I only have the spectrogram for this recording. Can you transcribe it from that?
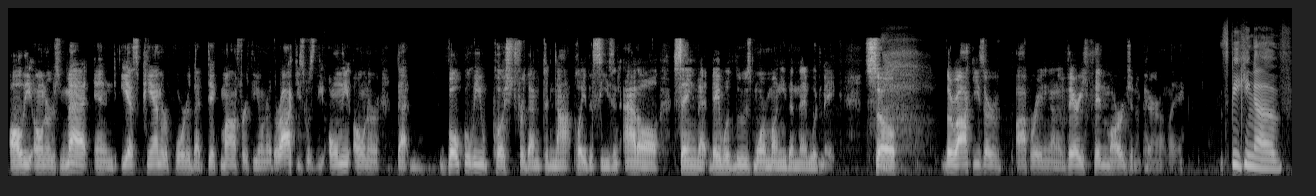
all the owners met, and ESPN reported that Dick Monfort, the owner of the Rockies, was the only owner that vocally pushed for them to not play the season at all, saying that they would lose more money than they would make. So the Rockies are operating on a very thin margin, apparently. Speaking of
